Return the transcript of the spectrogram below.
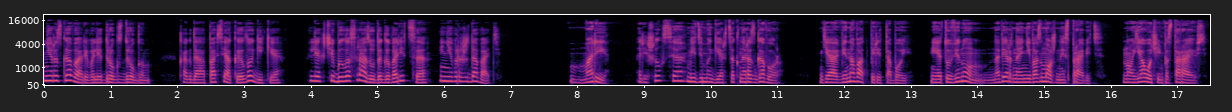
не разговаривали друг с другом, когда, по всякой логике, легче было сразу договориться и не враждовать. «Мари», — решился, видимо, герцог на разговор, — «я виноват перед тобой, и эту вину, наверное, невозможно исправить но я очень постараюсь».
